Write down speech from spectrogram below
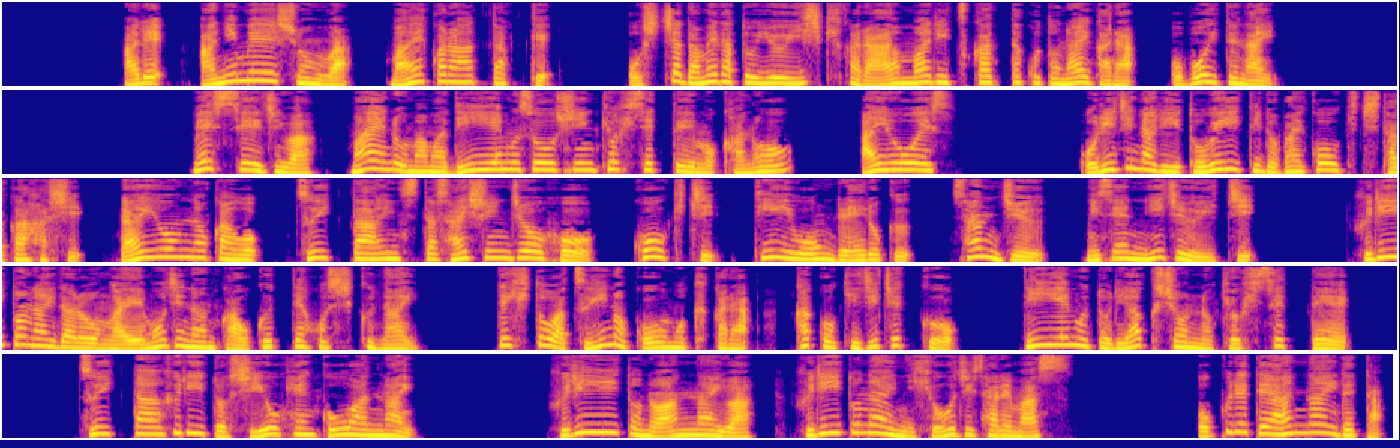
あれ、アニメーションは前からあったっけ？押しちゃダメだという意識からあんまり使ったことないから覚えてない。メッセージは前のまま DM 送信拒否設定も可能 ?iOS。オリジナリートウィーティドバイコウ吉高橋、ライオンの顔、ツイッターインスタ最新情報、コウ吉 T406、30、2021フリート内だろうが絵文字なんか送ってほしくない。って人は次の項目から過去記事チェックを DM とリアクションの拒否設定。ツイッターフリート使用変更案内。フリートの案内はフリート内に表示されます。遅れて案内出た。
